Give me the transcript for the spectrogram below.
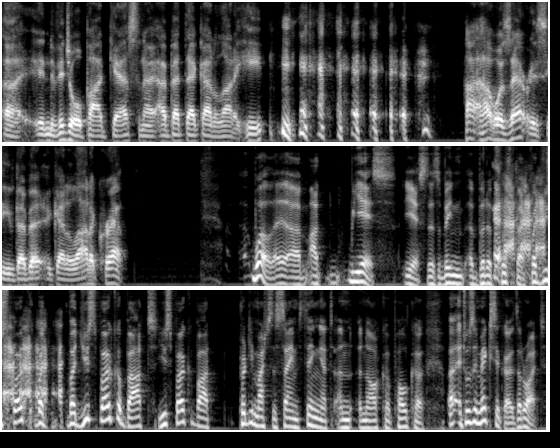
uh, individual podcast, and I, I bet that got a lot of heat. how, how was that received? I bet it got a lot of crap. Well, uh, um, I, yes, yes. There's been a bit of pushback, but you spoke, but but you spoke about you spoke about pretty much the same thing at An- Anarchapulco. Uh, it was in Mexico, is that right?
